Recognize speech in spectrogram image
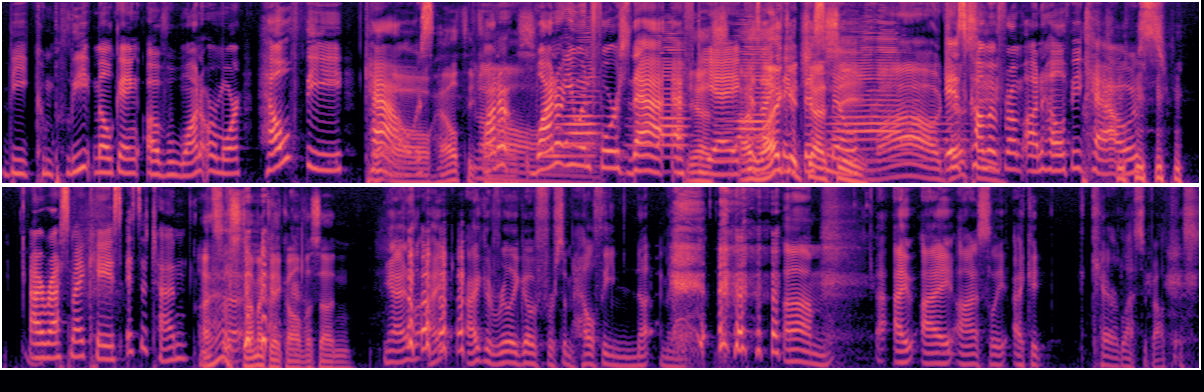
the complete milking of one or more healthy cows. Oh, healthy Why don't Why don't you enforce that FDA? Yes, I like think it, this Jesse. milk Wow, is Jesse. coming from unhealthy cows. I rest my case. It's a ten. I have a stomach ache all of a sudden. Yeah, I, I, I could really go for some healthy nut milk. Um, I, I honestly, I could care less about this.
